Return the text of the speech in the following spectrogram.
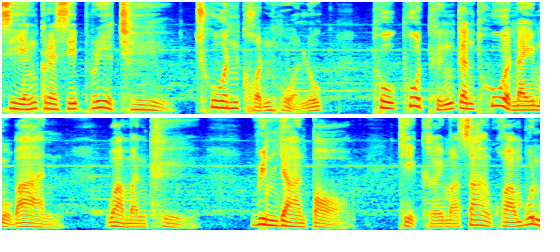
เสียงกระซิบเรียกชื่อ ชวนขนหัวลุก ถูกพูดถึงกันทั่วในหมู่บ้าน ว่ามันคือ วิญญาณปอบที่เคยมาสร้างความวุ่น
